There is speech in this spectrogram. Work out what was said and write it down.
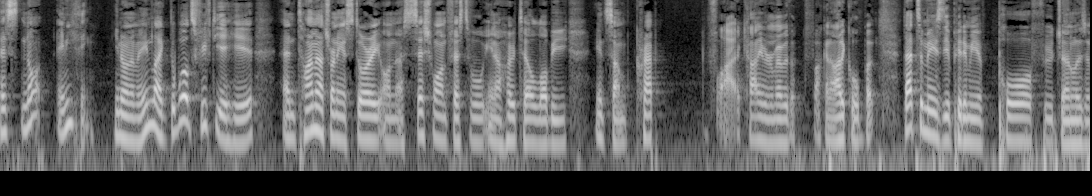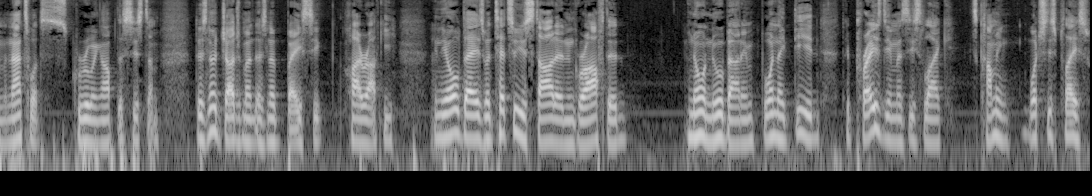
It's not anything. You know what I mean? Like the world's 50 are here, and Timeout's running a story on a Szechuan festival in a hotel lobby in some crap. I can't even remember the fucking article, but that to me is the epitome of poor food journalism, and that's what's screwing up the system. There's no judgment. There's no basic hierarchy. In the old days, when Tetsuya started and grafted, no one knew about him. But when they did, they praised him as this like, it's coming. Watch this place.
